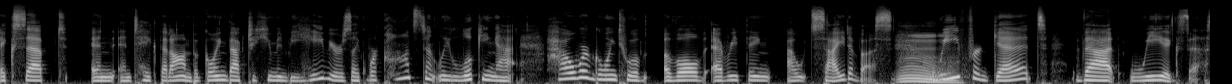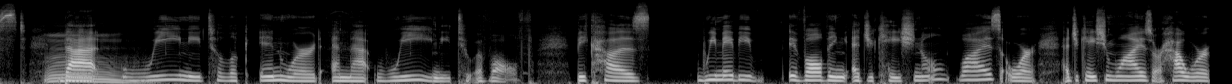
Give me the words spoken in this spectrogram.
accept and and take that on. But going back to human behaviors, like we're constantly looking at how we're going to evolve everything outside of us. Mm. We forget that we exist, that mm. we need to look inward, and that we need to evolve because we may be evolving educational wise or education wise or how we're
